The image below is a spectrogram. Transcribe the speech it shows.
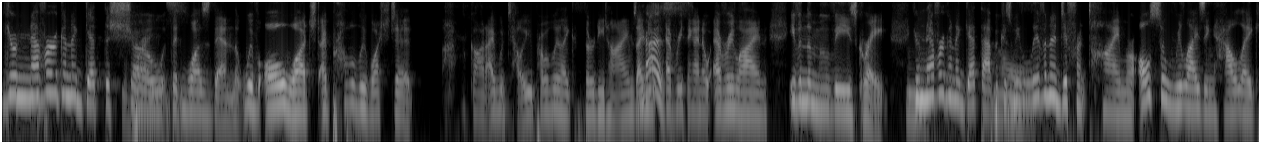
You're never gonna get the show Right. that was then that we've all watched. I probably watched it. God, I would tell you probably like 30 times. I know everything. I know every line. Even the movie's great. You're Mhm. never gonna get that because we live in a different time. We're also realizing how like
